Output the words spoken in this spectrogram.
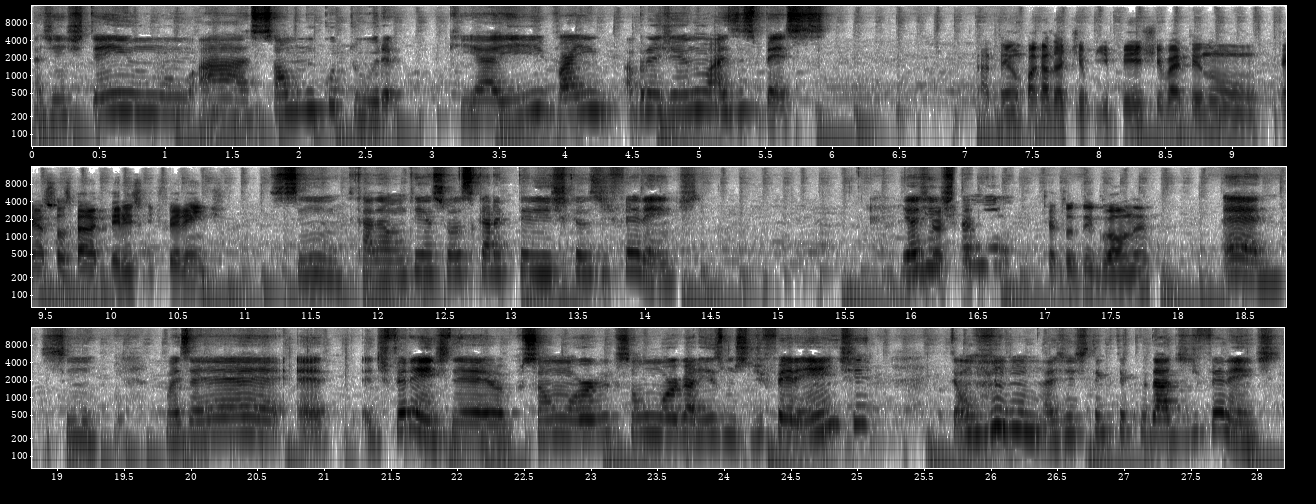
A gente tem um, a salmonicultura, que aí vai abrangendo as espécies. Ah, tem um para cada tipo de peixe vai ter no, tem as suas características diferentes? Sim, cada um tem as suas características diferentes. E a gente é também. É, é tudo igual, né? É, sim. Mas é, é, é diferente, né? São, são organismos diferentes, então a gente tem que ter cuidados diferentes.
